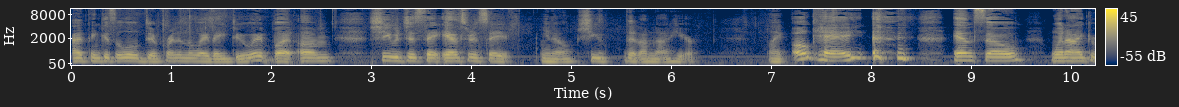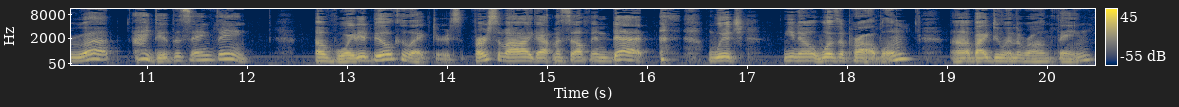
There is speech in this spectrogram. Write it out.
I think it's a little different in the way they do it. But um, she would just say, answer and say, you know, she that I'm not here. Like, okay. and so when I grew up, I did the same thing. Avoided bill collectors. First of all, I got myself in debt, which, you know, was a problem uh, by doing the wrong thing.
